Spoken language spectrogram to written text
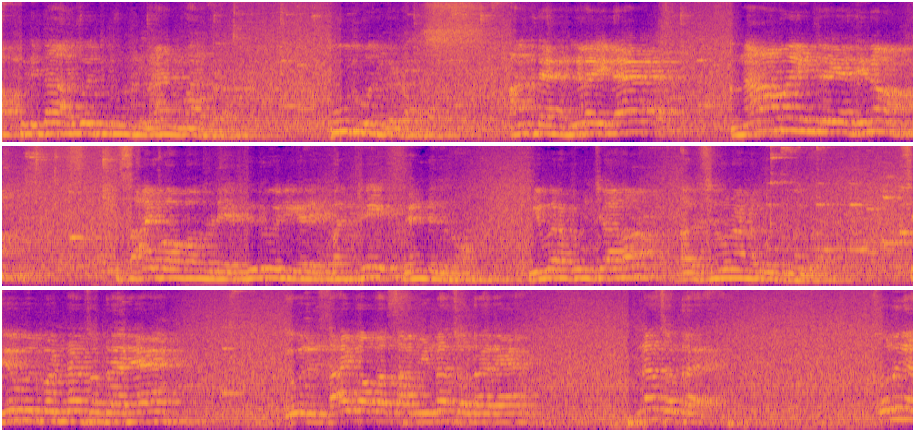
அப்படிதான் அறுபத்தி மூன்று நாயன்மார்களும் தூதுவர்களும் அந்த நிலையில நாம இன்றைய தினம் சாய்பாபாவுடைய திருவடிகளை பற்றி வேண்டுகிறோம். இவரை பிடிச்சாலும் அவர் சிவனான பிடிச்சி வந்தார். சிவபெருமான் என்ன சொல்றாரு? இவர் சாய்பாபா சாமி என்ன சொல்றாரு? என்ன சொல்றாரு? சொல்லுங்க.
